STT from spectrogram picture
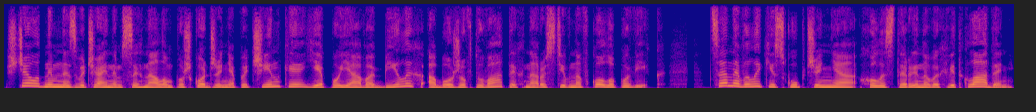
Ще одним незвичайним сигналом пошкодження печінки є поява білих або жовтуватих наростів навколо повік. Це невеликі скупчення холестеринових відкладень,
